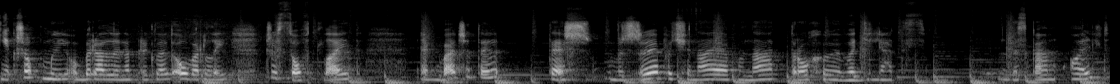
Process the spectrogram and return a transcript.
Якщо б ми обирали, наприклад, Overlay чи Soft Light, як бачите, теж вже починає вона трохи виділятися. Натискаємо Alt,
